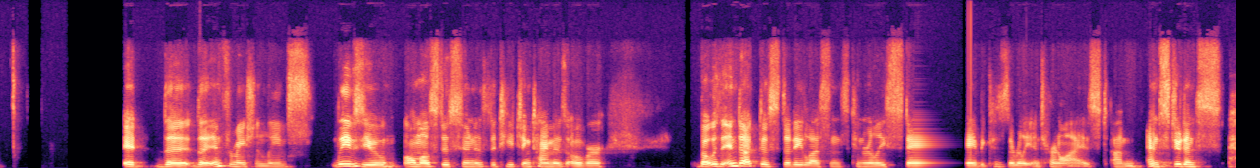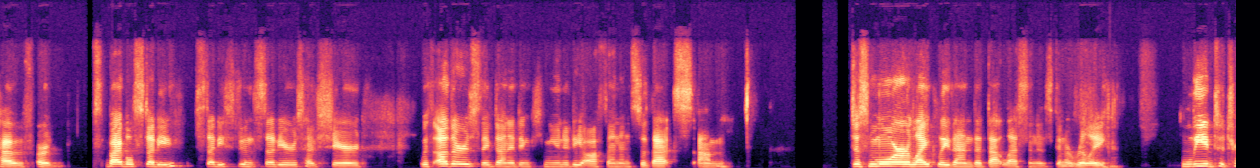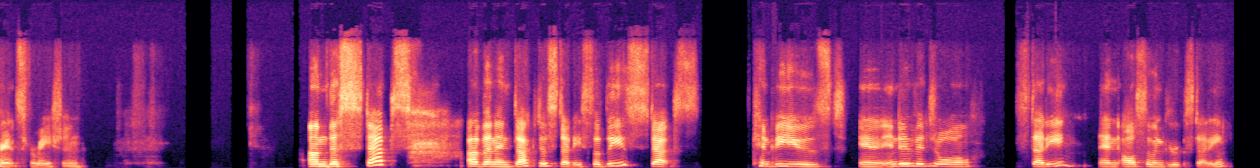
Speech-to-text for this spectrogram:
it the the information leaves leaves you almost as soon as the teaching time is over. But with inductive study lessons can really stay because they're really internalized. Um, and students have, or Bible study study student studiers have shared with others. They've done it in community often, and so that's um, just more likely then that that lesson is going to really lead to transformation. Um, the steps of an inductive study. So these steps can be used in individual study and also in group study.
